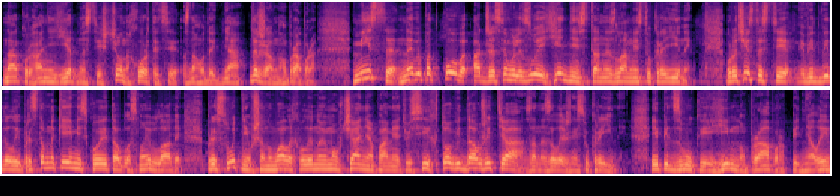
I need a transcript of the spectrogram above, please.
на кургані єдності, що на Хортиці з нагоди дня державного прапора. Місце не випадкове, адже символізує єдність та незламність України. Урочистості відвідали й представники міської та обласної влади. Присутні вшанували хвилиною мовчання пам'ять усіх, хто віддав життя за незалежність України. І під звуки гімну прапор підняли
